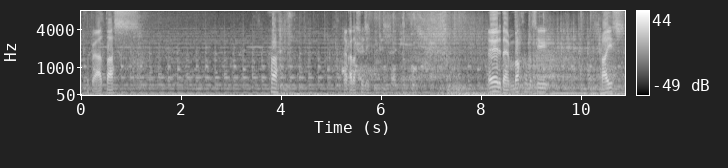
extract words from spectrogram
sampai atas. Hah, naik ke atas sini. Eh, ditembak sama si Rais.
